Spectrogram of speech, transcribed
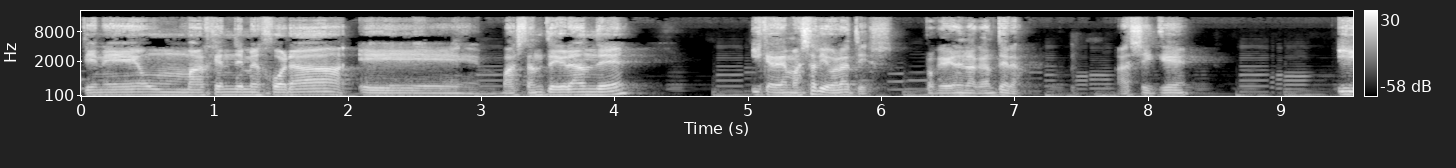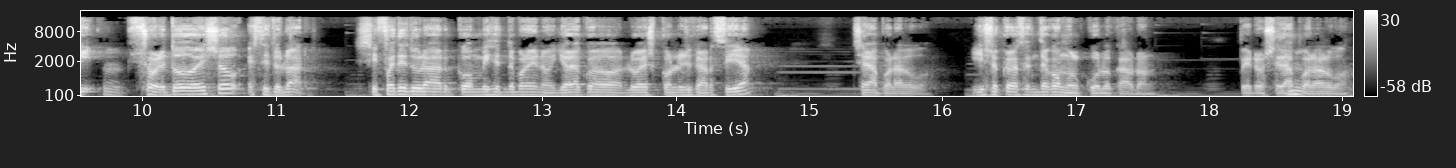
tiene un margen de mejora eh, bastante grande y que además salió gratis, porque viene de la cantera. Así que. Y Hmm. sobre todo eso, es titular. Si fue titular con Vicente Moreno y ahora lo es con Luis García, será por algo. Y eso que lo centra como el culo, cabrón. Pero será por algo.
